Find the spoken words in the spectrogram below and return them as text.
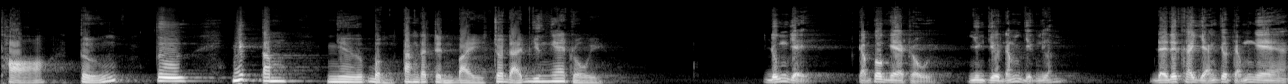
Thọ, tưởng, tư, nhất tâm Như Bần Tăng đã trình bày cho Đại Dương nghe rồi. Đúng vậy, Trẫm có nghe rồi Nhưng chưa nắm vững lắm. Đại Đức hãy giảng cho Trẫm nghe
